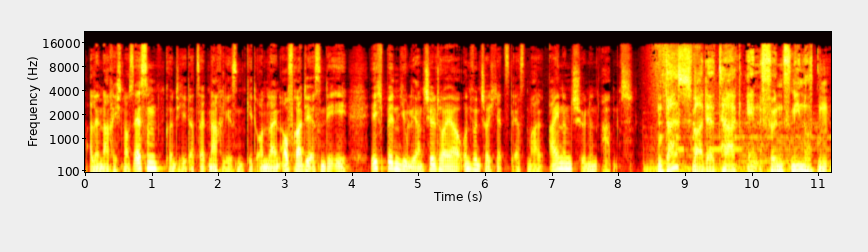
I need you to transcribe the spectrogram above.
Alle Nachrichten aus Essen könnt ihr jederzeit nachlesen. Geht online auf radioessen.de. Ich bin Julian Schildheuer und wünsche euch jetzt erstmal einen schönen Abend. Das war der Tag in fünf Minuten.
